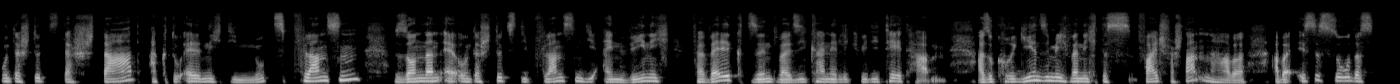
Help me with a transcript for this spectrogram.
unterstützt der Staat aktuell nicht die Nutzpflanzen, sondern er unterstützt die Pflanzen, die ein wenig verwelkt sind, weil sie keine Liquidität haben. Also korrigieren Sie mich, wenn ich das falsch verstanden habe, aber ist es so, dass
